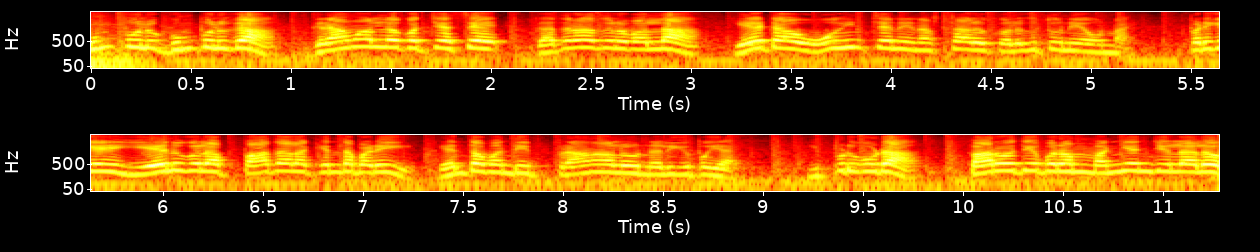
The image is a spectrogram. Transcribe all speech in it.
గుంపులు గుంపులుగా గ్రామాల్లోకి వచ్చేసే గజరాజుల వల్ల ఏటా ఊహించని నష్టాలు కలుగుతూనే ఉన్నాయి. ఇప్పటికే ఏనుగుల పాదాల కింద పడి ఎంతో మంది ప్రాణాలు నలిగిపోయాయి. ఇప్పుడు కూడా పార్వతీపురం మన్యం జిల్లాలో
